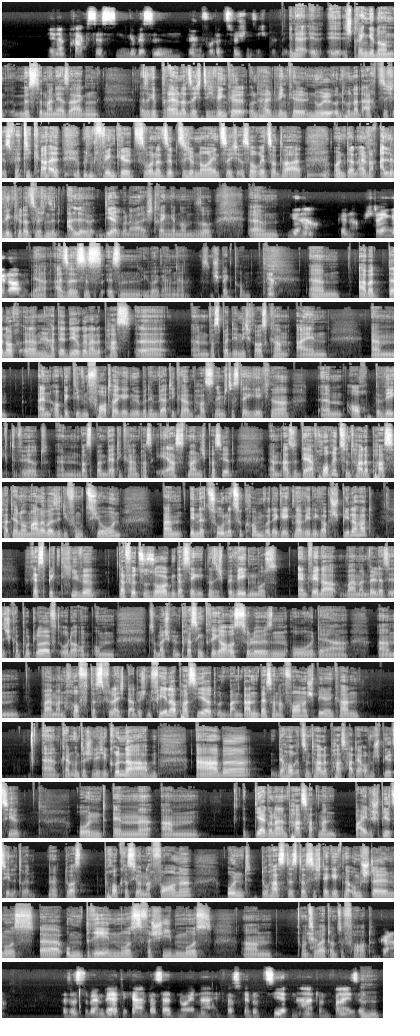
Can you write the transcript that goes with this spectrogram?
in der Praxis einen gewissen irgendwo dazwischen sich bewegen. In der, streng genommen müsste man ja sagen, Also es gibt 360 Winkel und halt Winkel 0 und 180 ist vertikal und Winkel 270 und 90 ist horizontal und dann einfach alle Winkel dazwischen sind alle diagonal streng genommen. So. Ähm, genau, genau. Streng genommen. Ja, also es ist, ist ein Übergang, ja. Es ist ein Spektrum. Ja. Ähm, aber dennoch ähm, Ja. hat der diagonale Pass, äh, ähm, was bei dir nicht rauskam, ein, ähm, einen objektiven Vorteil gegenüber dem vertikalen Pass, nämlich dass der Gegner ähm, auch bewegt wird, ähm, was beim vertikalen Pass erstmal nicht passiert. Ähm, also der horizontale Pass hat ja normalerweise die Funktion, in eine Zone zu kommen, wo der Gegner weniger Spieler hat, respektive dafür zu sorgen, dass der Gegner sich bewegen muss. Entweder weil man will, dass er sich kaputt läuft oder um, um zum Beispiel einen Pressingtrigger auszulösen oder ähm, weil man hofft, dass vielleicht dadurch ein Fehler passiert und man dann besser nach vorne spielen kann. Äh, kann unterschiedliche Gründe haben, aber der horizontale Pass hat ja auch ein Spielziel und im ähm, diagonalen Pass hat man beide Spielziele drin. Ne? Du hast Progression nach vorne und du hast es, dass sich der Gegner umstellen muss, äh, umdrehen muss, verschieben muss ähm, und so weiter und so fort. Genau. Das hast du beim vertikalen Pass halt nur in einer etwas reduzierten Art und Weise. Mhm.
